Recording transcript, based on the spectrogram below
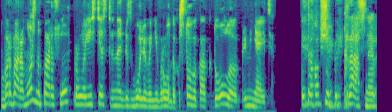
Варвара, можно пару слов про естественное обезболивание в родах? Что вы как доула применяете? Это вообще прекрасное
